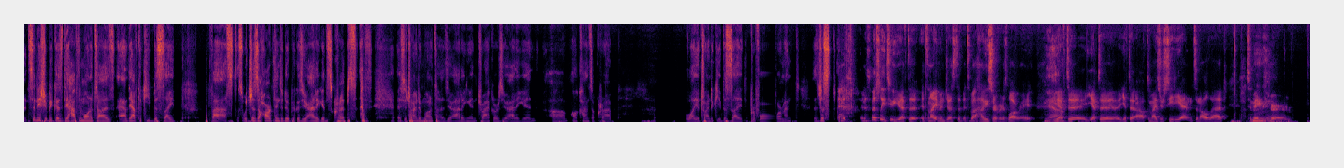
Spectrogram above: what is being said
it's an issue because they have to monetize and they have to keep the site fast, which is a hard thing to do because you're adding in scripts as you're trying to monetize. You're adding in trackers, you're adding in um, all kinds of crap while you're trying to keep the site performant. It's just and, it's, and especially too you have to it's not even just it's about how you serve it as well right yeah. you have to you have to you have to optimize your cdns and all that to make Mhm. sure you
